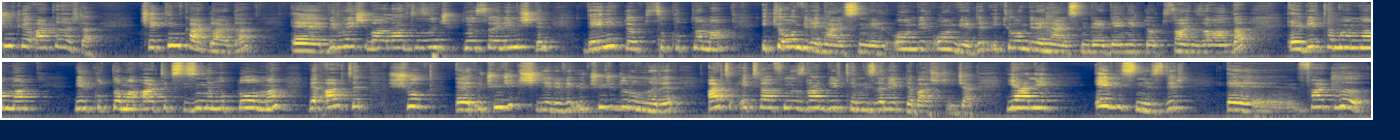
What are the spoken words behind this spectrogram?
Çünkü arkadaşlar çektiğim kartlarda e, bir ruh eşi bağlantınızın çıktığını söylemiştim. Değnek dörtlüsü kutlama 2-11 enerjisini verir. 11-11'dir. 2-11 enerjisini verir değnek dörtlüsü aynı zamanda. E, bir tamamlanma, bir kutlama, artık sizinle mutlu olma ve artık şu e, üçüncü kişileri ve üçüncü durumları artık etrafınızdan bir temizlemekle başlayacak. Yani evlisinizdir, e, farklı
